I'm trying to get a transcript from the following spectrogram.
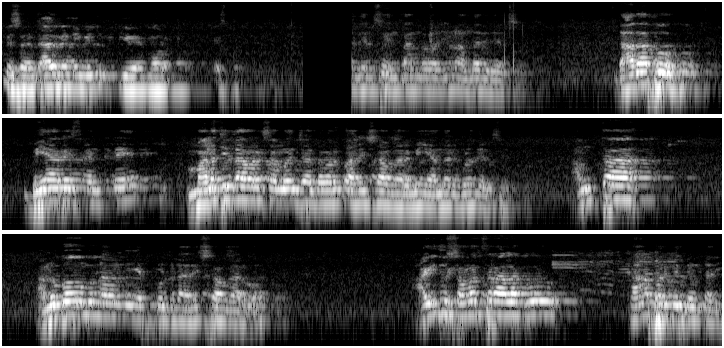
Mr. Radhareddy will give a more explanation. తెలుసు ఎంత అనుభవం అందరికీ తెలుసు దాదాపు బీఆర్ఎస్ అంటేనే మన జిల్లా వరకు సంబంధించినంత వరకు హరీష్ రావు గారు మీ అందరికి కూడా తెలుసు అంత అనుభవం ఉన్నారని చెప్పుకుంటున్న హరీష్ రావు గారు ఐదు సంవత్సరాలకు కాల పరిమితి ఉంటుంది.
